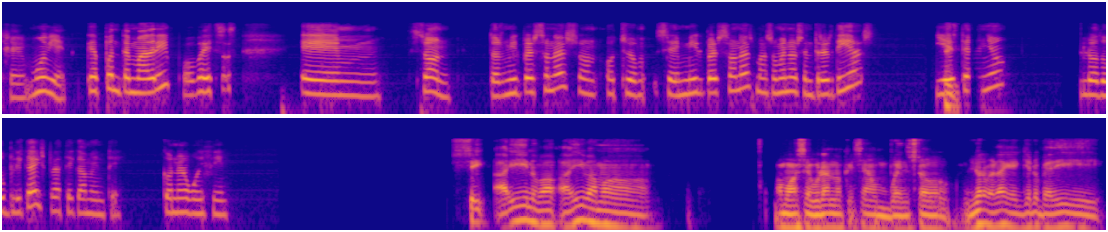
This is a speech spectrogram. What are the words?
Dije, muy bien, ¿qué Puente en Madrid? Pues ves, em, son 2.000 personas, son 8, 6.000 personas más o menos en tres días y Sí. este año lo duplicáis prácticamente con el wifi. Sí, ahí, nos va- ahí vamos, vamos a asegurarnos que sea un buen show. Yo la verdad que quiero pedir,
